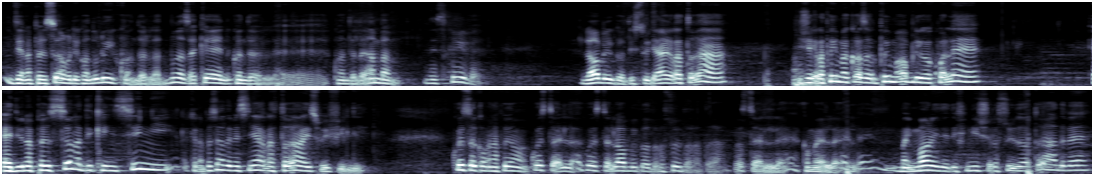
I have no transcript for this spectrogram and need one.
di una persona, quando lui, quando l'Admur Azakel, quando il, quando il Rambam descrive l'obbligo di studiare la Torah, dice che la prima cosa, il primo obbligo qual è? È di una persona che insegni, che una persona deve insegnare la Torah ai suoi figli. Questo, come prima, questo, è, il, questo è l'obbligo dello studio della Torah. Questo è il, come il, il, Maimonide definisce lo studio della Torah, deve,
